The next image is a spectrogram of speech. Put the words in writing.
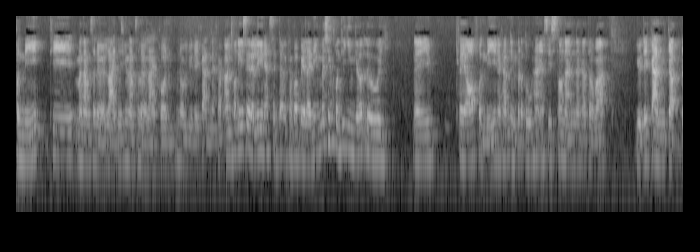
คนนี้ที่มานำเสนอหลายจริงๆนำเสนอหลายคนเราอยู่ด้วยกันนะครับแอนโทนีซิเรลลี่นะเซนเตอร์ Tampa Bay Lightning ไม่ใช่คนที่ยิงเยอะเลยในเพลย์ออฟหนนี้นะครับ1ประตู5แอสซิสต์เท่านั้นนะครับ แต่ว่า อยู่ด้วยกันกับแบร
